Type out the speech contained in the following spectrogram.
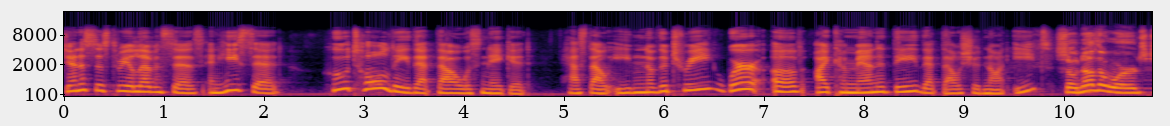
Genesis 3:11 says, "And he said, Who told thee that thou wast naked? Hast thou eaten of the tree whereof I commanded thee that thou should not eat?" So, in other words,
